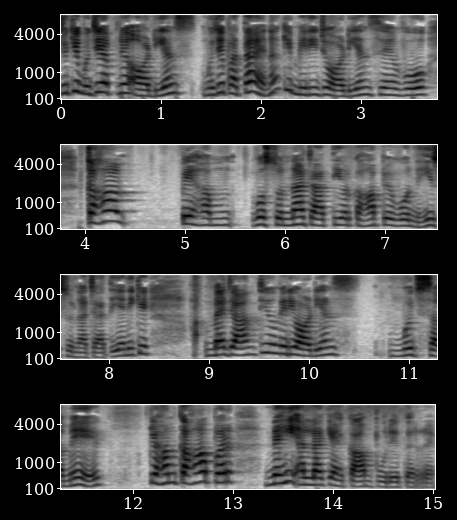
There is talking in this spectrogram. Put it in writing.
جو کہ مجھے اپنے آڈینس مجھے پتا ہے نا کہ میری جو آڈینس ہیں وہ کہاں پہ ہم وہ سننا چاہتی اور کہاں پہ وہ نہیں سننا چاہتی۔ یعنی کہ میں جانتی ہوں میری آڈینس مجھ سمیت کہ ہم کہاں پر نہیں اللہ کے احکام پورے کر رہے۔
